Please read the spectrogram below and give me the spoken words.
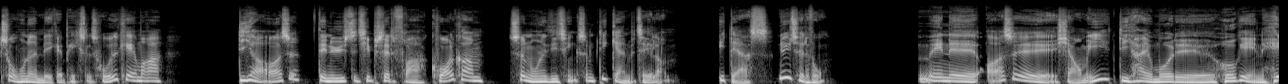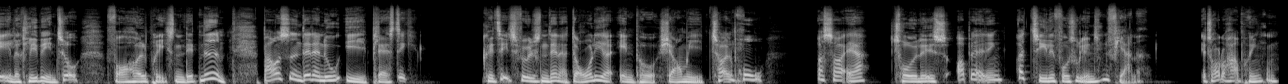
200 megapixels hovedkamera. De har også det nyeste chipset fra Qualcomm, så nogle af de ting, som de gerne vil tale om i deres nye telefon. Men øh, også Xiaomi, de har jo måttet øh, hugge en hæl og klippe en tog for at holde prisen lidt ned. Bagsiden den er nu i plastik. Kvalitetsfølelsen den er dårligere end på Xiaomi 12 Pro, og så er trådløs opladning og telefotolinsen fjernet. Jeg tror, du har pointen.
